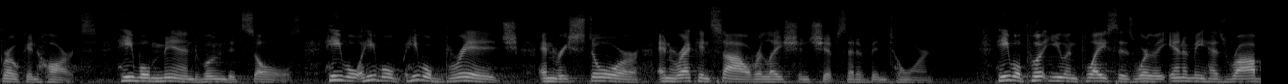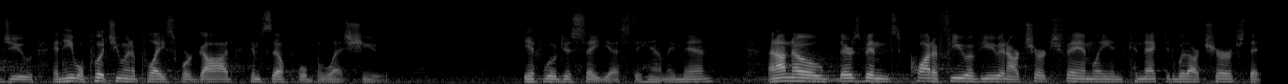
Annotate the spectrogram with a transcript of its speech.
broken hearts. He will mend wounded souls. He will, he will, he will bridge and restore and reconcile relationships that have been torn. He will put you in places where the enemy has robbed you, and he will put you in a place where God himself will bless you. If we'll just say yes to him. Amen. And I know there's been quite a few of you in our church family and connected with our church that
